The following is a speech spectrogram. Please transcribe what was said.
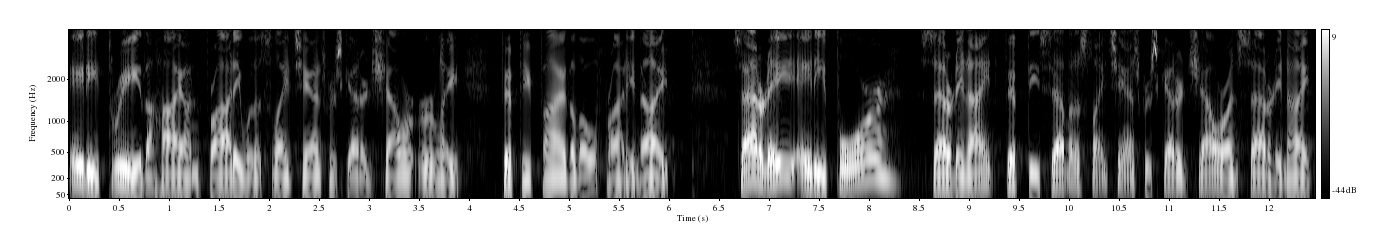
83 the high on Friday with a slight chance for scattered shower early. 55 the low Friday night. Saturday, 84. Saturday night, 57. A slight chance for scattered shower on Saturday night.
